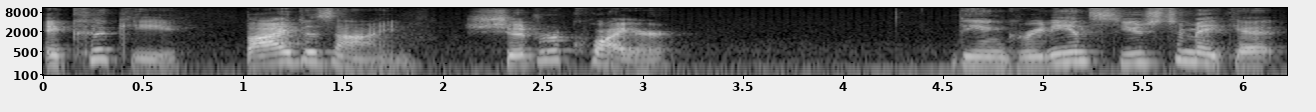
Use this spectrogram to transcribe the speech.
A cookie, by design, should require the ingredients used to make it,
